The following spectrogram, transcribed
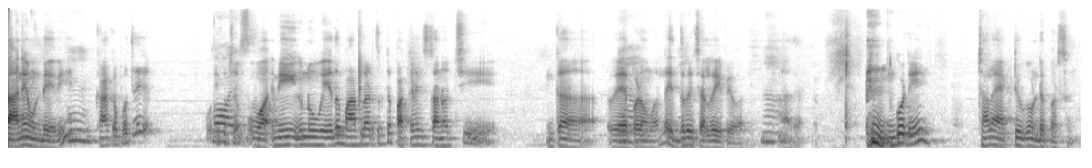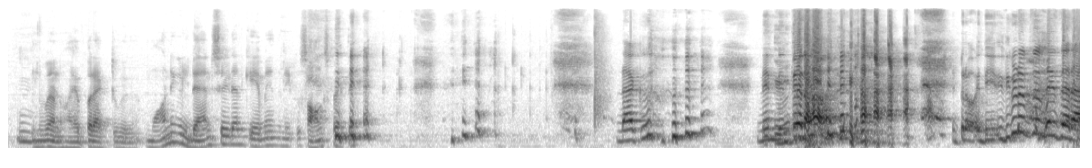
బాగానే ఉండేవి. కాకపోతే నీ నువ్వు ఏదో మాట్లాడుతుంటే పక్క నుంచి తను వచ్చి ఇంకా రేపడం వల్ల ఇద్దరు చెలరైపోయేవాళ్ళు అదే. ఇంకోటి చాలా యాక్టివ్గా ఉండే పర్సన్. నువ్వే హైపర్ యాక్టివ్ మార్నింగ్ డ్యాన్స్ చేయడానికి ఏమైంది నీకు? సాంగ్స్ పెట్టి నాకు నేను ఇంతేనా? ఇది- కూడా అబ్జర్వ్ చేశారా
